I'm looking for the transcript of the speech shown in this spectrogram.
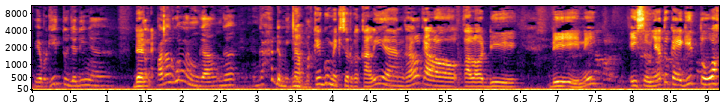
ya begitu jadinya. Dan- padahal gue nggak nggak nggak ada mikir. Nah makanya gue make sure ke kalian. Kalau kalau kalau di di ini isunya tuh kayak gitu wah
